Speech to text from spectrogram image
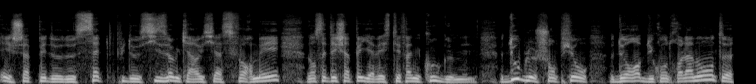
Échappé de, de 7 puis de 6 hommes qui a réussi à se former. Dans cette échappée, il y avait Stéphane Koug, double champion d'Europe du contre-la-montre.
